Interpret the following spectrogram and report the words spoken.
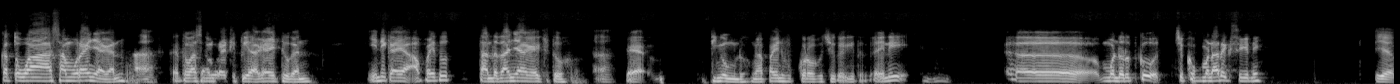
ketua samurainya kan? Ah. Ketua samurai di pihak kayak itu kan ini kayak apa itu tanda tanya kayak gitu uh. kayak bingung tuh ngapain Fukuroku juga gitu nah, ini uh, menurutku cukup menarik sih ini iya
